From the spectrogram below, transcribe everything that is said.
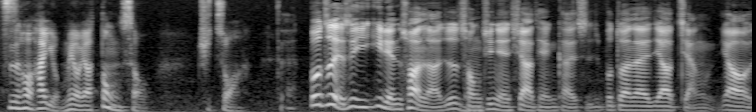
之后他有没有要动手去抓。对，不过这也是一一连串了，就是从今年夏天开始，不断在要讲要。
